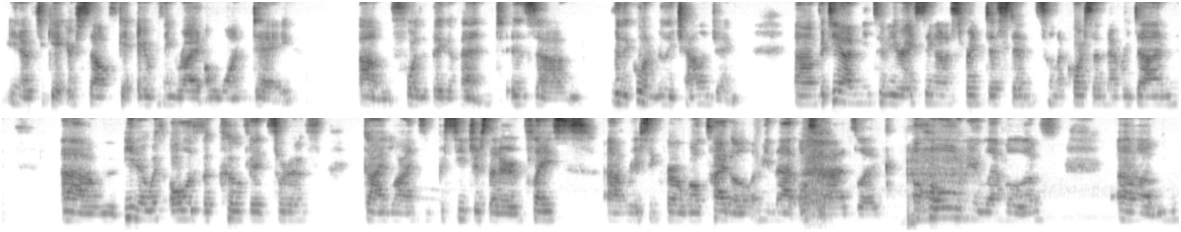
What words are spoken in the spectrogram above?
you know, to get yourself get everything right on one day um, for the big event is um, really cool and really challenging. Um, but yeah, I mean, to be racing on a sprint distance on a course I've never done, um, you know, with all of the COVID sort of guidelines and procedures that are in place, um, racing for a world title, I mean, that also adds like a whole new level of, um,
